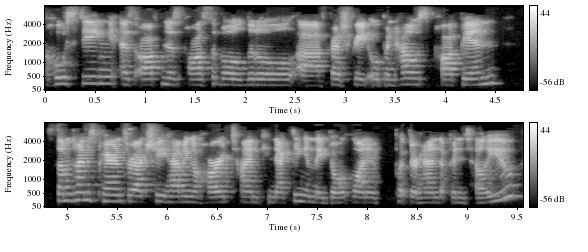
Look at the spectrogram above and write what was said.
hosting as often as possible little uh, fresh grade open house pop in. Sometimes parents are actually having a hard time connecting and they don't want to put their hand up and tell you.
